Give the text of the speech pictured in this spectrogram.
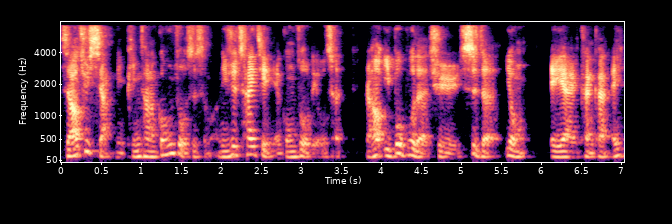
只要去想你平常的工作是什么，你去拆解你的工作流程，然后一步步的去试着用 AI 看看，哎，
